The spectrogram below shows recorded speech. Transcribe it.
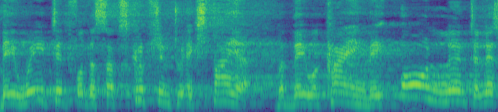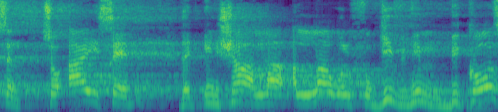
they waited for the subscription to expire. But they were crying. They all learned a lesson. So I said, that inshallah Allah will forgive him because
